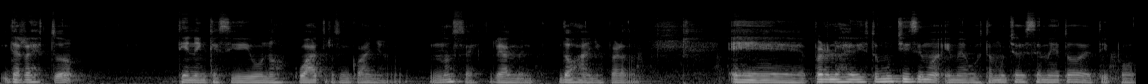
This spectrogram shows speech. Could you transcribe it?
de resto, tienen que ser unos 4 o 5 años, no sé, realmente, 2 años, perdón. Eh, pero los he visto muchísimo y me gusta mucho ese método de tipo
